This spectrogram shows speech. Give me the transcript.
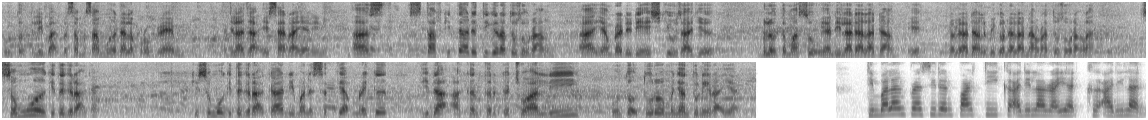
untuk terlibat bersama-sama dalam program Jelajah Ehsan Rakyat ini. Uh, staf kita ada 300 orang uh, yang berada di HQ saja, belum termasuk yang di ladang-ladang. Eh. Kalau ladang lebih kurang dalam 600 orang lah. Semua kita gerakkan. Okay, semua kita gerakkan di mana setiap mereka tidak akan terkecuali untuk turun menyantuni rakyat. Timbalan Presiden Parti Keadilan Rakyat Keadilan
